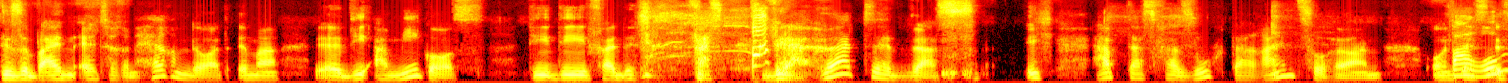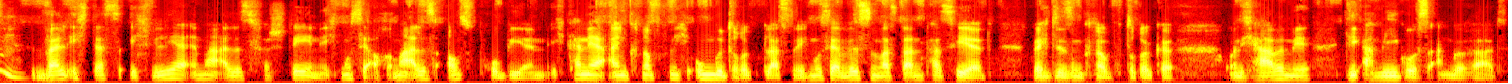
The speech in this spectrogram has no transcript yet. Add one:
diese beiden älteren Herren dort immer, äh, die Amigos, die, die, was, wer hört denn das? Ich habe das versucht, da reinzuhören. Und Warum? Ist, weil ich das, ich will ja immer alles verstehen. Ich muss ja auch immer alles ausprobieren. Ich kann ja einen Knopf nicht ungedrückt lassen. Ich muss ja wissen, was dann passiert, wenn ich diesen Knopf drücke. Und ich habe mir die Amigos angehört.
